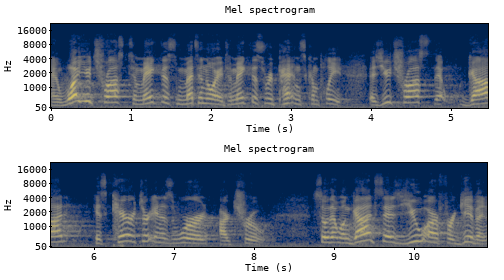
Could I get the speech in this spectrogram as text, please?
And what you trust to make this metanoia, to make this repentance complete, is you trust that God, His character, and His word are true. So that when God says you are forgiven,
